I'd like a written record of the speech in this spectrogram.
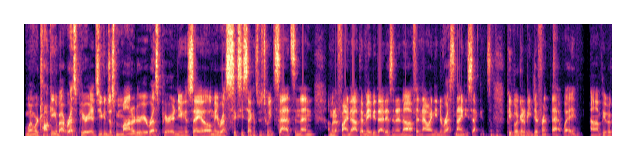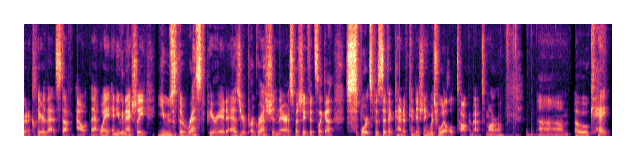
when we're talking about rest periods, you can just monitor your rest period and you can say, oh, let me rest 60 seconds between sets. And then I'm going to find out that maybe that isn't enough. And now I need to rest 90 seconds. People are going to be different that way. Um, people are going to clear that stuff out that way. And you can actually use the rest period as your progression there, especially if it's like a sport specific kind of conditioning, which we'll talk about tomorrow. Um, okay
